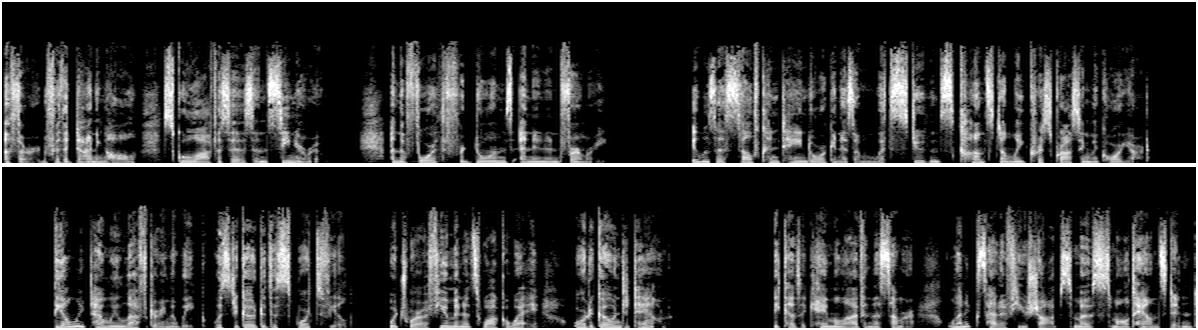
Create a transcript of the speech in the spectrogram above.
a third for the dining hall, school offices, and senior room, and the fourth for dorms and an infirmary. It was a self contained organism with students constantly crisscrossing the courtyard. The only time we left during the week was to go to the sports field, which were a few minutes' walk away, or to go into town. Because it came alive in the summer, Lenox had a few shops most small towns didn't.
